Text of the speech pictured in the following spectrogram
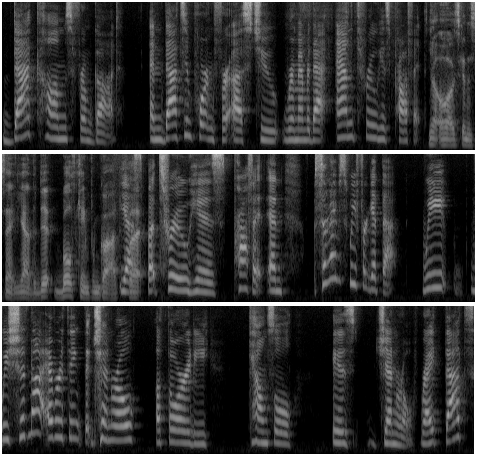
that comes from God. And that's important for us to remember that and through his prophet. Yeah, oh, I was going to say, yeah, the di- both came from God. Yes, but... but through his prophet. And sometimes we forget that. We we should not ever think that general authority counsel is general, right? That's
